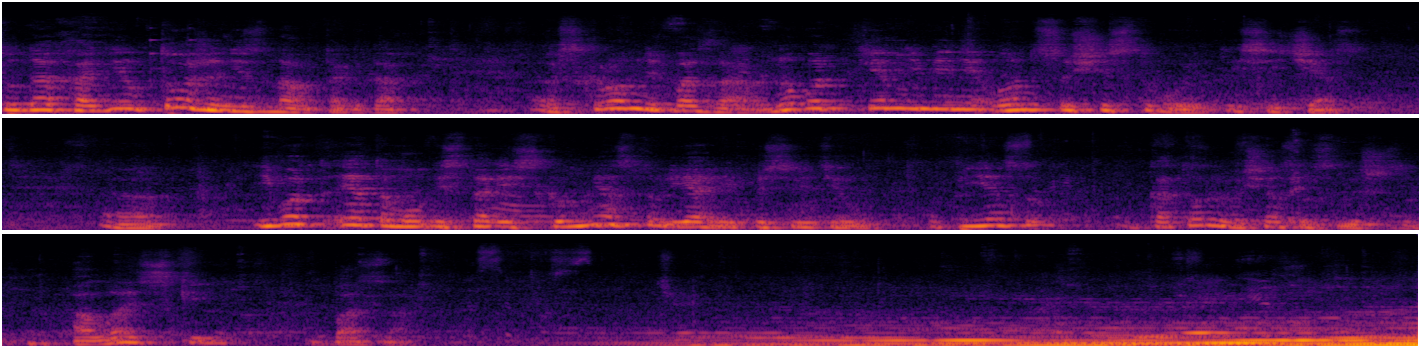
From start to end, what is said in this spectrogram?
туда ходил, тоже не знал тогда. Скромный базар, но вот тем не менее он существует и сейчас. Э, И вот этому историческому месту я и посвятил пьесу, которую вы сейчас услышите. Алайский базар. Thank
